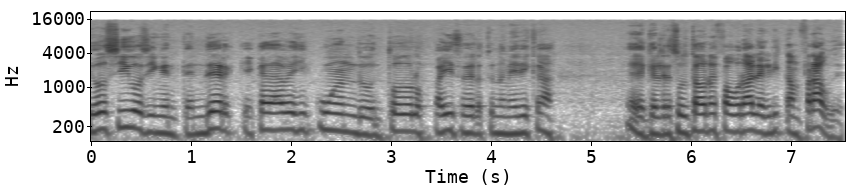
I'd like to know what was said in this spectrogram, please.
yo sigo sin entender que cada vez y cuando en todos los países de Latinoamérica eh, que el resultado no es favorable gritan fraude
